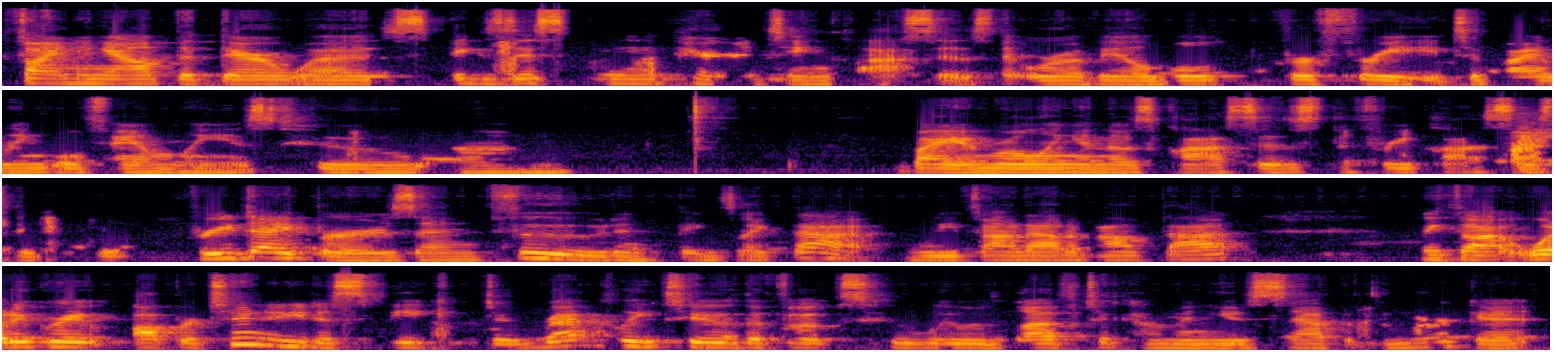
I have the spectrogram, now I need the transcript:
finding out that there was existing parenting classes that were available for free to bilingual families who um, by enrolling in those classes the free classes they get free diapers and food and things like that. We found out about that. We thought what a great opportunity to speak directly to the folks who we would love to come and use snap at the market.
